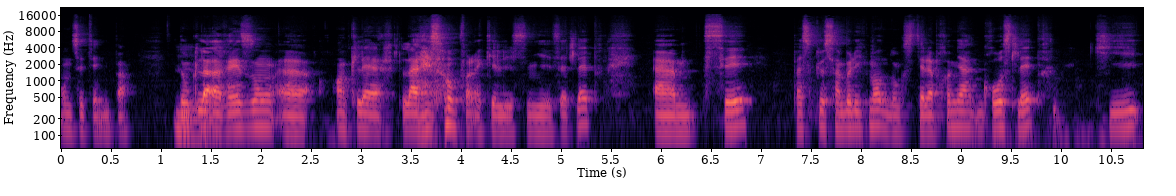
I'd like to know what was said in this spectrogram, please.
ne s'éteigne pas. Donc hmm. la raison, euh, en clair, la raison pour laquelle j'ai signé cette lettre, euh, c'est parce que symboliquement, donc c'était la première grosse lettre qui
